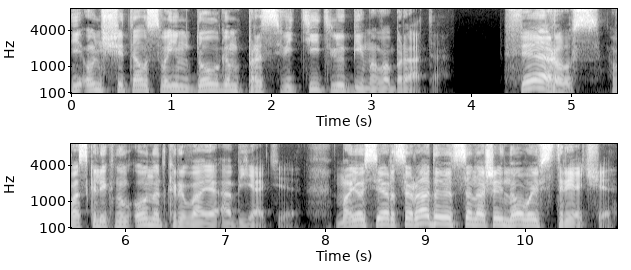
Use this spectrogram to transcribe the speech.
и он считал своим долгом просветить любимого брата. «Ферус!» – воскликнул он, открывая объятия. «Мое сердце радуется нашей новой встрече!»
